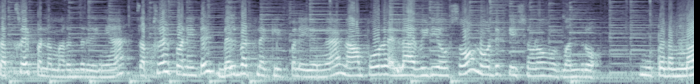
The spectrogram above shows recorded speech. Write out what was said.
சப்ஸ்கிரைப் பண்ண மறந்துடுவீங்க சப்ஸ்கிரைப் பண்ணிட்டு பெல் பட்டனை கிளிக் பண்ணிடுங்க. நான் போடுற எல்லா வீடியோஸும் நோட்டிபிகேஷனோட உங்களுக்கு வந்துடும் இப்போ நம்ம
